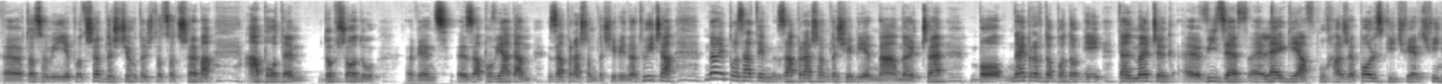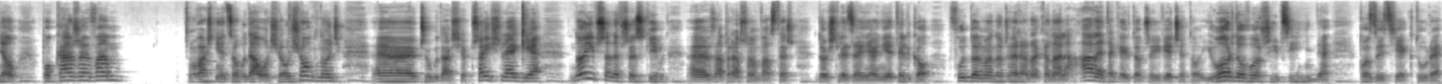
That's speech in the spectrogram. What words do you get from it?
e, to, co mi niepotrzebne, ściągnąć to, co trzeba, a potem do przodu, więc zapowiadam, zapraszam do siebie na Twitcha. No i poza tym zapraszam do siebie na mecze, bo najprawdopodobniej ten meczyk e, Widzew Legia w Pucharze Polski, ćwierćfinał, pokażę Wam właśnie co udało się osiągnąć, e, czy uda się przejść Legię. No i przede wszystkim e, zapraszam Was też do śledzenia nie tylko Football Managera na kanale, ale tak jak dobrze wiecie, to i World of Warships i inne pozycje, które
